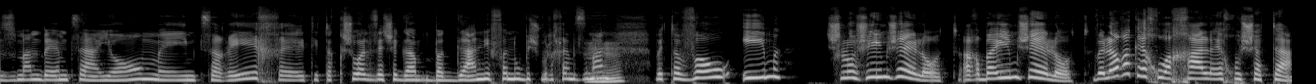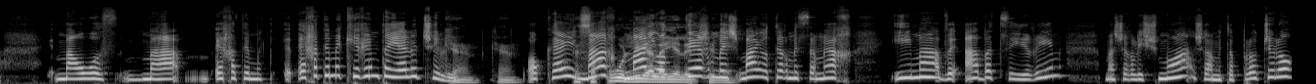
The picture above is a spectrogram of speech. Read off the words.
זמן באמצע היום, אה, אם צריך, אה, תתעקשו על זה שגם בגן יפנו בשבילכם זמן, mm-hmm. ותבואו עם 30 שאלות, 40 שאלות, ולא רק איך הוא אכל, איך הוא שתה, מה הוא, מה, איך אתם, איך אתם מכירים את הילד שלי? כן, כן. אוקיי? תספרו מה, לי מה על הילד שלי. מש, מה יותר משמח אימא ואבא צעירים, מאשר לשמוע שהמטפלות שלו,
